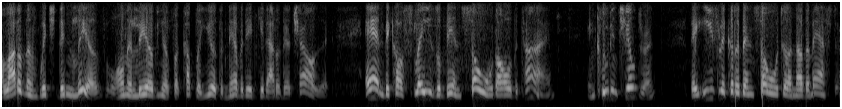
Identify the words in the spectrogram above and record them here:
A lot of them which didn't live, or only lived, you know, for a couple of years, and never did get out of their childhood. And because slaves were being sold all the time, including children, they easily could have been sold to another master.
